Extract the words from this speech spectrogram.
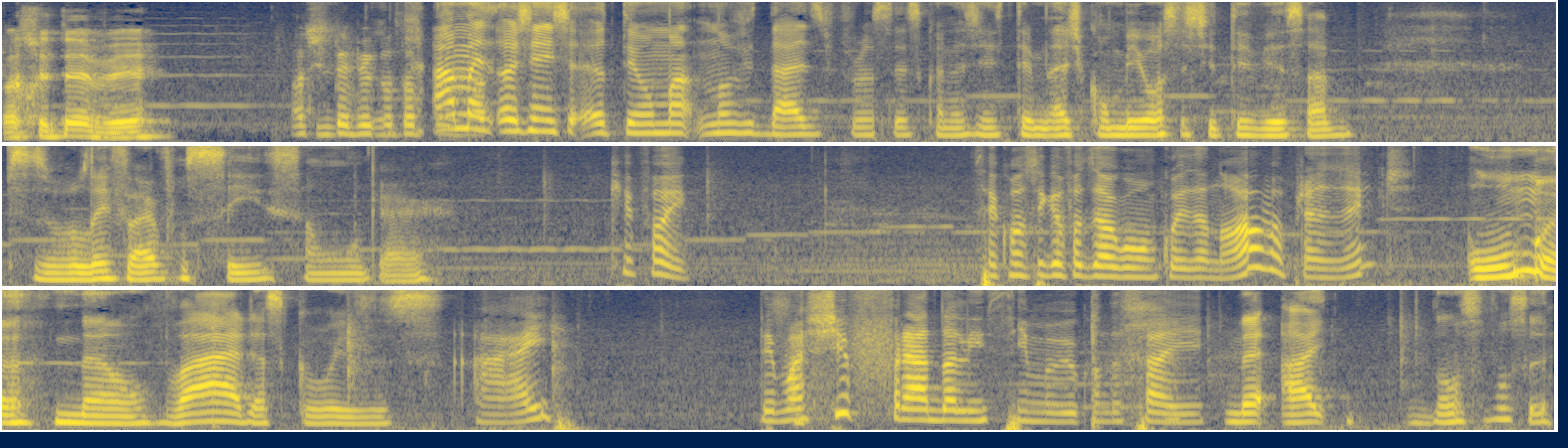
Vou assistir TV. De TV que eu tô Ah, mas, ô, gente, eu tenho uma novidade pra vocês quando a gente terminar de comer ou assistir TV, sabe? Preciso levar vocês a um lugar. que foi? Você conseguiu fazer alguma coisa nova pra gente? Uma? Não, várias coisas. Ai. Dei uma chifrada ali em cima, viu, quando eu saí. Né? Ai, não sou você.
